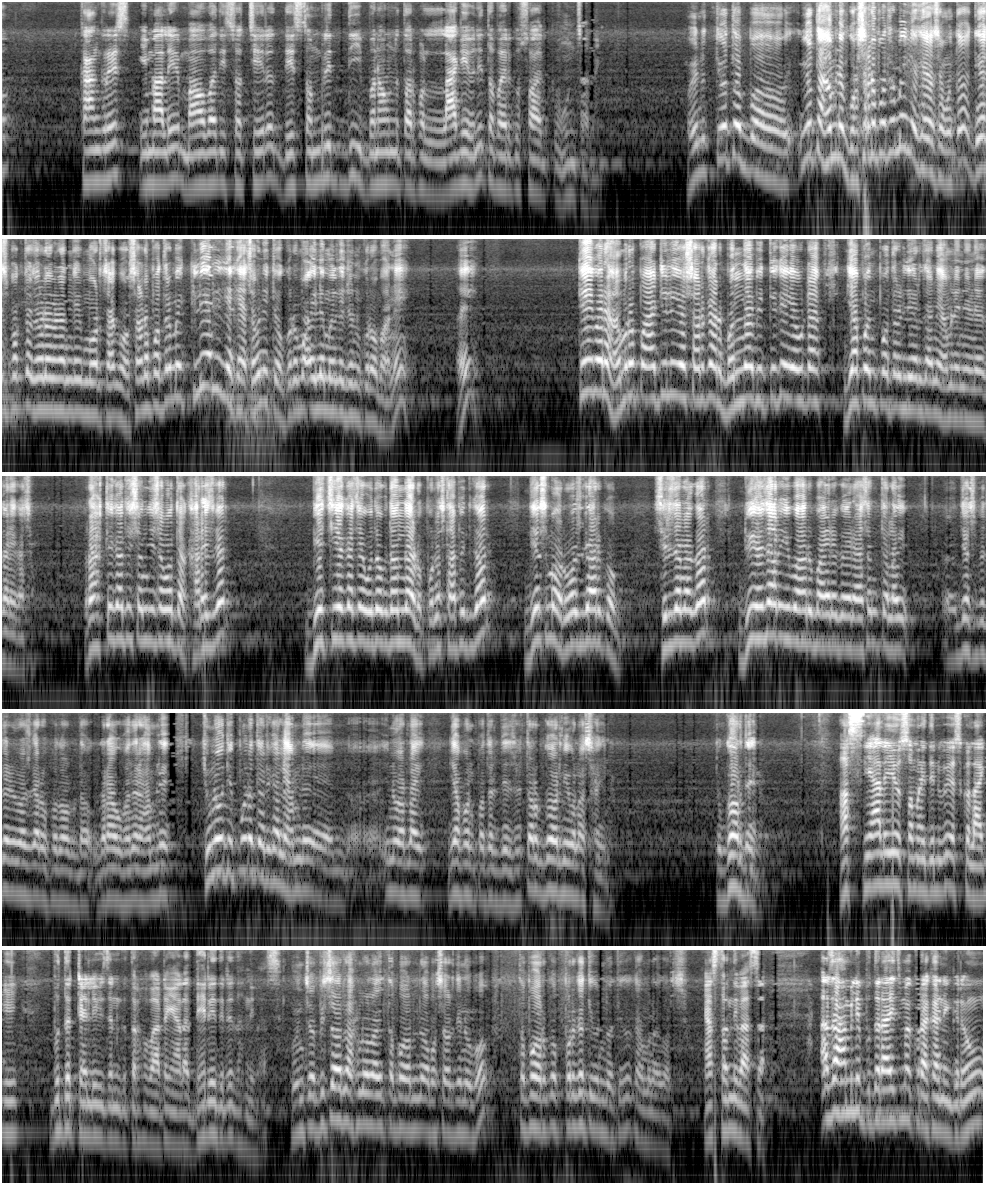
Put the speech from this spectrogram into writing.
काङ्ग्रेस एमाले माओवादी सच्याएर देश समृद्धि बनाउनतर्फ लाग्यो भने तपाईँहरूको सहयोग हुन्छ नै। होइन त्यो त यो त हामीले घोषणापत्रमै लेखेका छौँ त। देशभक्त जनक्रान्ति मोर्चाको घोषणापत्रमै क्लियरली लेखेका छौँ नि त्यो कुरोमा। अहिले मैले जुन कुरो भने है? त्यही भएर हाम्रो पार्टीले यो सरकार भन्दा बित्तिकै एउटा ज्ञापन पत्र लिएर जाने हामीले निर्णय गरेका छौँ। राष्ट्रियघाती सन्धि सम्झौता खारेज गर बेचिएका चाहिँ उद्योग धन्दाहरू पुनस्थापित गर देशमा रोजगारको सिर्जना गर दुई हजार युवाहरू बाहिर गइरहेछन् त्यसलाई देशभित्र रोजगार उपलब्ध गराऊ भनेर हामीले चुनौतीपूर्ण तरिकाले हामीले यिनीहरूलाई ज्ञापन पत्र दिन्छौँ तर गर्नेवाला छैन। त्यो गर्दैन। हस् यहाँले यो समय दिनुभयो यसको लागि बुद्ध टेलिभिजनको तर्फबाट यहाँलाई धेरै धेरै धन्यवाद छ हुन्छ विचार राख्नलाई तपाईँहरूले अवसर दिनुभयो। तपाईँहरूको प्रगति उन्नतिको कामना गर्छु। हस् धन्यवाद छ आज हामीले बुद्धराइजमा कुराकानी गऱ्यौँ।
